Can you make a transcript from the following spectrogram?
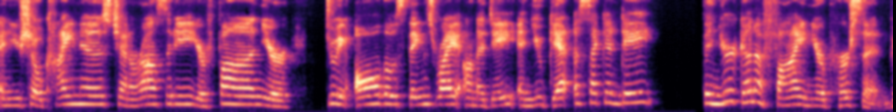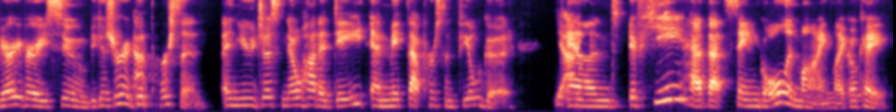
and you show kindness, generosity, you're fun, you're doing all those things right on a date and you get a second date, then you're gonna find your person very, very soon because you're a good person and you just know how to date and make that person feel good. yeah. And if he had that same goal in mind, like, okay,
